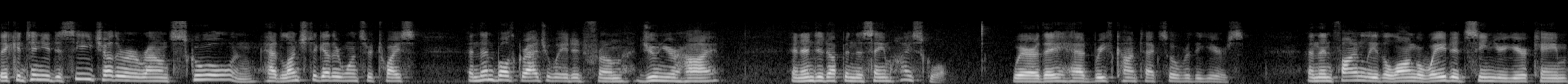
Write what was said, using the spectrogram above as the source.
They continued to see each other around school and had lunch together once or twice, and then both graduated from junior high and ended up in the same high school where they had brief contacts over the years. And then finally, the long awaited senior year came,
